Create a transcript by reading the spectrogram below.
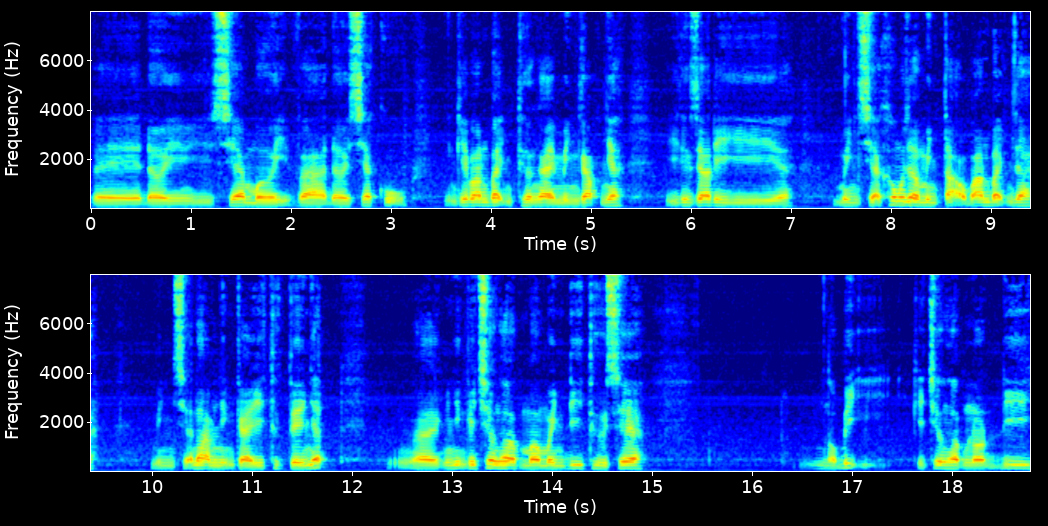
về đời xe mới và đời xe cũ những cái ban bệnh thường ngày mình gặp nhé thì thực ra thì ờ, mình sẽ không bao giờ mình tạo ban bệnh ra. Mình sẽ làm những cái thực tế nhất và những cái trường hợp mà mình đi thử xe. Nó bị, cái trường hợp nó đi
